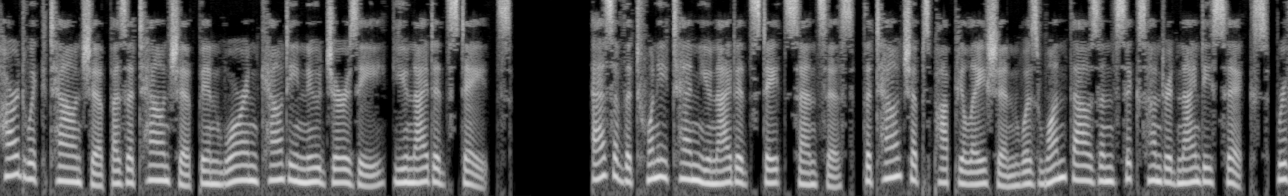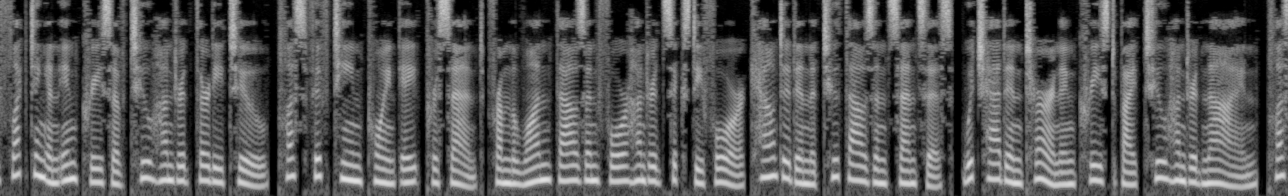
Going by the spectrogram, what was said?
Hardwick Township is a township in Warren County, New Jersey, United States. As of the 2010 United States Census, the township's population was 1,696, reflecting an increase of 232 plus 15.8% from the 1,464 counted in the 2000 census, which had in turn increased by 209 plus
